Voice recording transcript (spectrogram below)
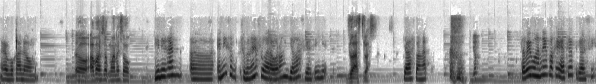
Ya buka dong. Oh, apa sok mana sok? Gini kan, eh ini se- sebenarnya suara orang jelas gak sih? Jelas jelas. Jelas banget. Yup. Tapi mana pakai headset gak sih?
